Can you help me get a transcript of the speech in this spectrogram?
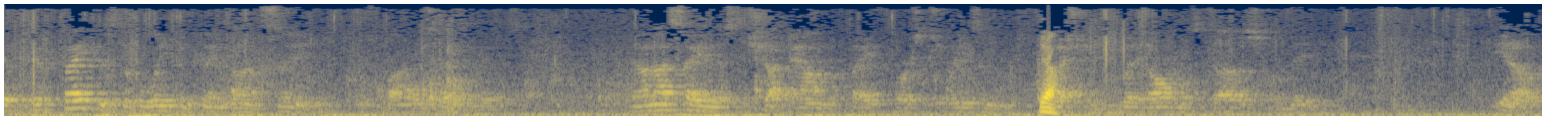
If, if faith is the belief in things unseen, which the Bible says it is, and I'm not saying this to shut down the faith versus reason Yeah. question, but it almost does for me. You know,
